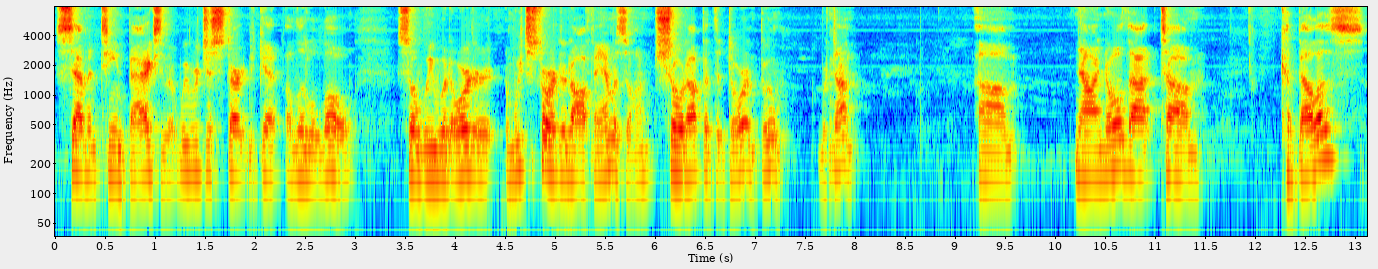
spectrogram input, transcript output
17 bags of it. We were just starting to get a little low. So we would order it, and we just ordered it off Amazon, showed up at the door, and boom, we're done. Um, now I know that um, Cabela's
